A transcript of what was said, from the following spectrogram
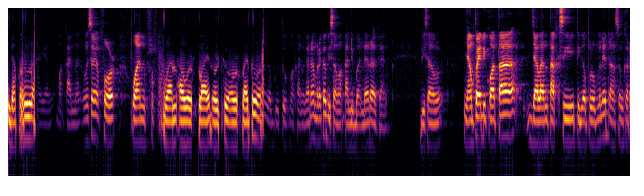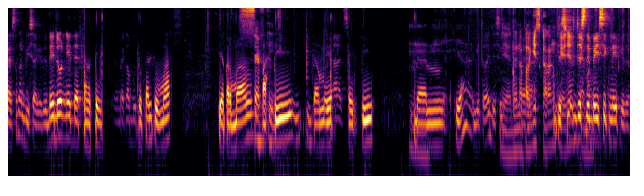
nggak perlu lah yang makanan. Maksudnya for one one hour flight or two hour flight tuh orang nggak butuh makan karena mereka bisa makan di bandara kan. Bisa nyampe di kota jalan taksi 30 menit langsung ke restoran bisa gitu. They don't need that kind of thing. Yang mereka butuhkan cuma ya terbang Safety. pasti jam ya safety dan ya gitu aja sih. Iya, dan apalagi sekarang just, kayaknya just the basic need gitu.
